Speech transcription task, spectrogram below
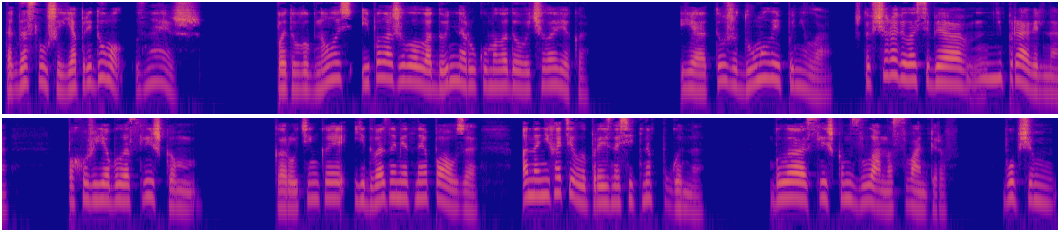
«Тогда слушай, я придумал, знаешь...» Пэт улыбнулась и положила ладонь на руку молодого человека. Я тоже думала и поняла, что вчера вела себя неправильно. Похоже, я была слишком... Коротенькая, едва заметная пауза. Она не хотела произносить напуганно. Была слишком зла на свамперов. В общем,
